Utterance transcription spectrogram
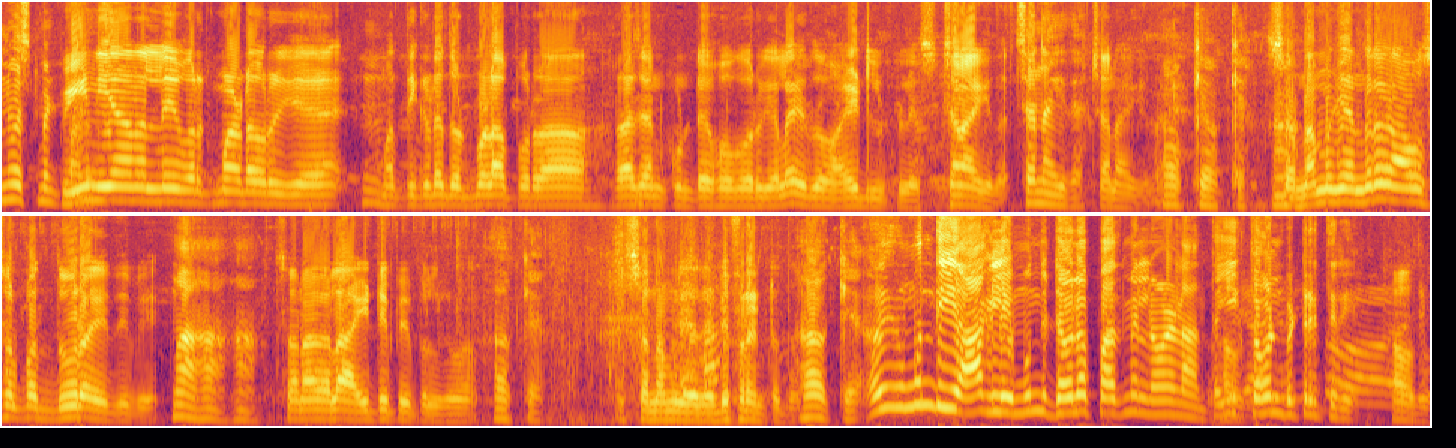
ಇನ್ವೆಸ್ಟ್ಮೆಂಟ್ ಪೀಣಿಯಾನಲ್ಲಿ ವರ್ಕ್ ಮಾಡೋರಿಗೆ ಮತ್ತೆ ಈ ಕಡೆ ದೊಡ್ಡಬಳ್ಳಾಪುರ ರಾಜನಕುಂಟೆ ಹೋಗೋರಿಗೆಲ್ಲ ಇದು ಐಡಲ್ ಪ್ಲೇಸ್ ಚೆನ್ನಾಗಿದೆ. ಚೆನ್ನಾಗಿದೆ. ಚೆನ್ನಾಗಿದೆ. ಓಕೆ ಓಕೆ. ಸೊ ನಮಗೆ ಅಂದ್ರೆ ನಾವು ಸ್ವಲ್ಪ ದೂರ ಇದ್ದೀವಿ. ಸೊ ನಾವೆಲ್ಲ ಐ ಟಿ ಪೀಪಲ್ಗಳು ಓಕೆ. ಸೊ ನಮಗೆ ಡಿಫ್ರೆಂಟ್ ಅದು. ಓಕೆ ಮುಂದೆ ಆಗಲಿ ಮುಂದೆ ಡೆವಲಪ್ ಆದ್ಮೇಲೆ ನೋಡೋಣ ಅಂತ. ಈಗ ತಗೊಂಡ್ ಬಿಟ್ಟಿರ್ತೀರಿ ಹೌದು.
